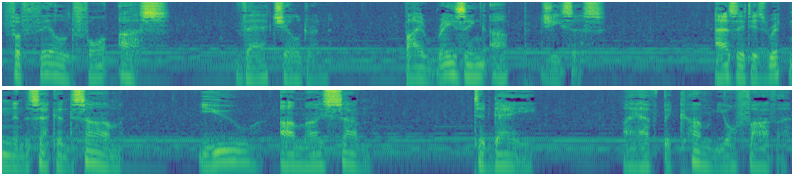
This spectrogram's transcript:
fulfilled for us, their children, by raising up Jesus. As it is written in the second psalm, you are my son. Today I have become your father.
